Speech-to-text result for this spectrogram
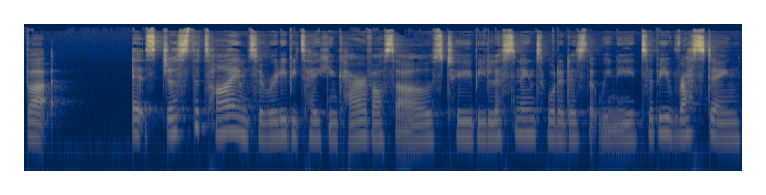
But it's just the time to really be taking care of ourselves, to be listening to what it is that we need, to be resting.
